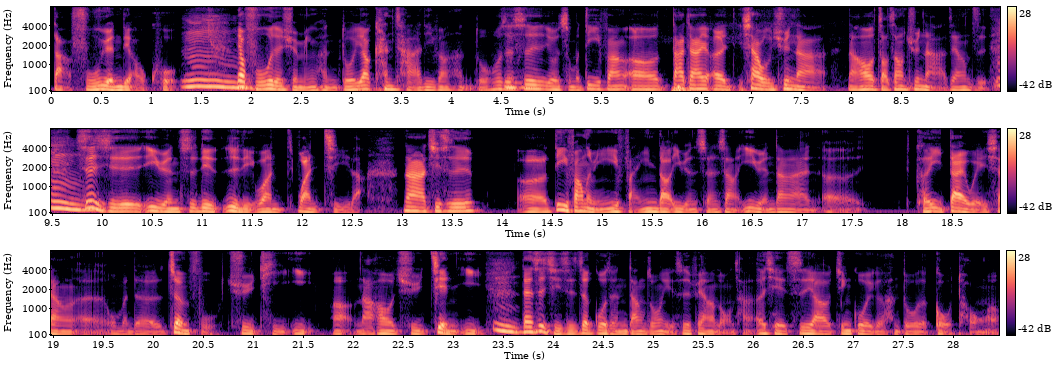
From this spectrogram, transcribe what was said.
大，幅员辽阔，嗯，要服务的选民很多，要勘察的地方很多，或者是有什么地方，呃，大家呃下午去哪，然后早上去哪这样子，嗯，其实其实议员是日日理万万机啦。那其实呃地方的民意反映到议员身上，议员当然呃。可以代为向呃我们的政府去提议啊，然后去建议。嗯，但是其实这过程当中也是非常冗长，而且是要经过一个很多的沟通哦。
